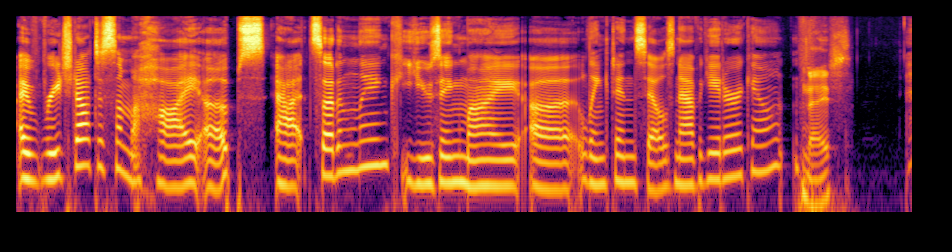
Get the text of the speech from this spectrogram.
I reached out to some high ups at Suddenlink using my uh, LinkedIn Sales Navigator account. nice.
